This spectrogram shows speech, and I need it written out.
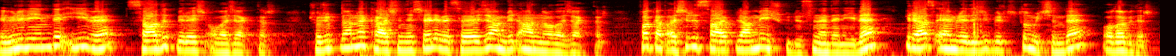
Evliliğinde iyi ve sadık bir eş olacaktır. Çocuklarına karşı neşeli ve sevecen bir anne olacaktır. Fakat aşırı sahiplenme içgüdüsü nedeniyle biraz emredici bir tutum içinde olabilir.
